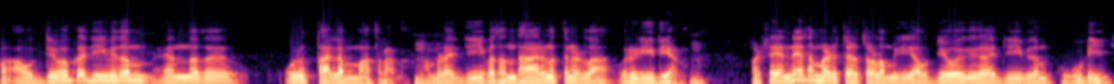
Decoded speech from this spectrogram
അപ്പം ഔദ്യോഗിക ജീവിതം എന്നത് ഒരു തലം മാത്രമാണ് നമ്മുടെ ജീവസന്ധാരണത്തിനുള്ള ഒരു രീതിയാണ്. പക്ഷേ എന്നെ സംബന്ധിച്ചിടത്തോളം ഈ ഔദ്യോഗിക ജീവിതം കൂടി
